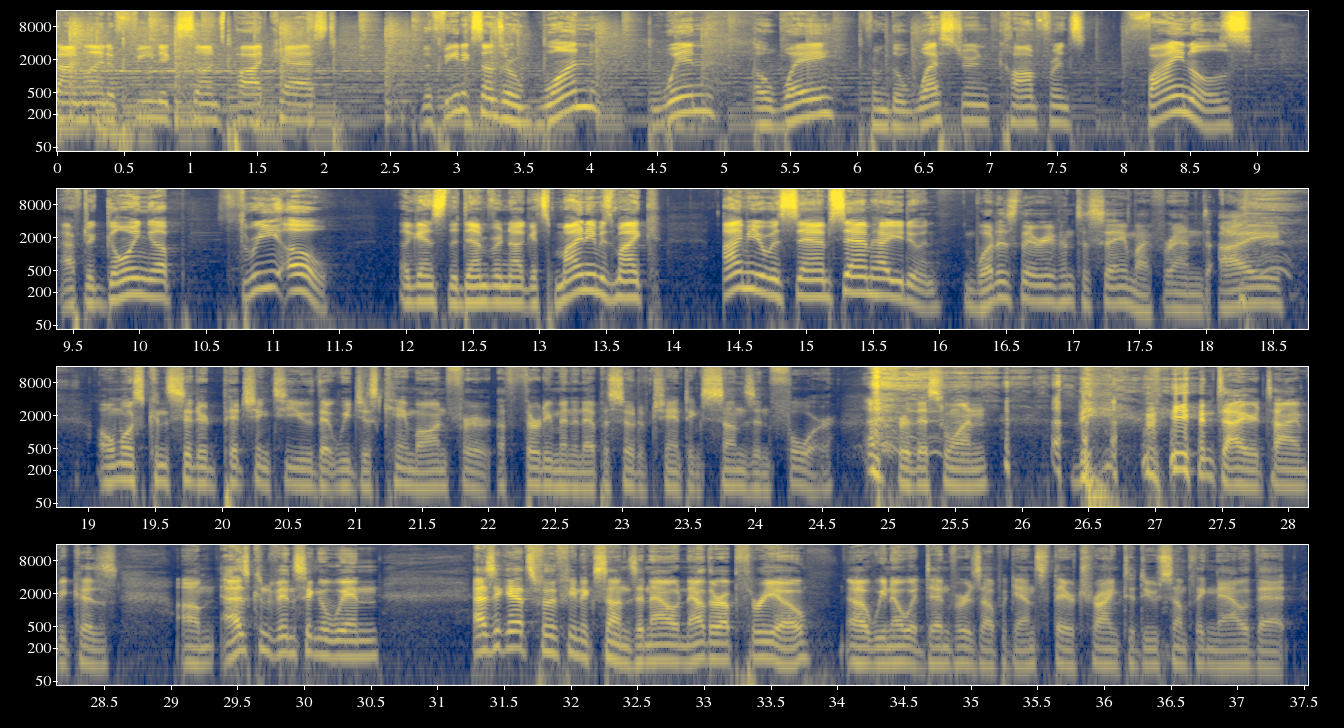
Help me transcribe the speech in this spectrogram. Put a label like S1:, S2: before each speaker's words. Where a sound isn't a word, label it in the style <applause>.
S1: Timeline of Phoenix Suns podcast. The Phoenix Suns are one win away from the Western Conference Finals after going up 3 0 against the Denver Nuggets. My name is Mike. I'm here with Sam. Sam, how you doing?
S2: What is there even to say, my friend? I <laughs> almost considered pitching to you that we just came on for a 30 minute episode of chanting Suns in Four for this one <laughs> the, <laughs> the entire time because um, as convincing a win as it gets for the Phoenix Suns. And now, now they're up 3 0. Uh, we know what Denver is up against. They're trying to do something now that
